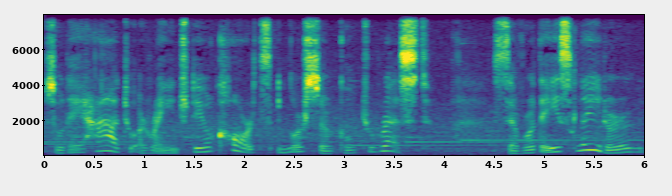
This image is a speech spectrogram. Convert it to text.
so they had to arrange their carts in a circle to rest. Several days later,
